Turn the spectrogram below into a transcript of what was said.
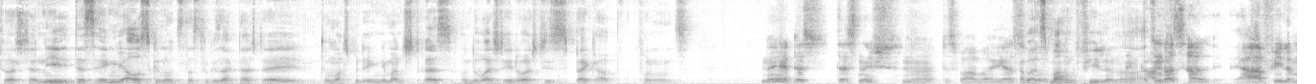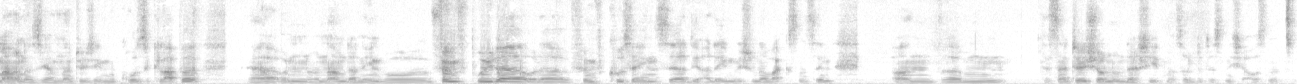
du hast ja nie das irgendwie ausgenutzt, dass du gesagt hast, ey, du machst mit irgendjemandem Stress und du weißt eh, du hast dieses Backup von uns. Nee, das, das nicht. Ne? Das war aber eher so. Aber es machen viele, ne? Also, anders halt. Ja, viele machen das. Sie haben natürlich irgendwo große Klappe. Ja, und, und haben dann irgendwo fünf Brüder oder fünf Cousins, ja, die alle irgendwie schon erwachsen sind. Und ähm, das ist natürlich schon ein Unterschied. Man sollte das nicht ausnutzen.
